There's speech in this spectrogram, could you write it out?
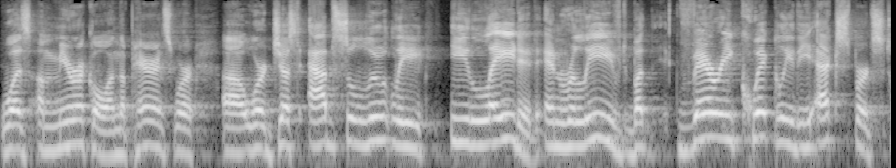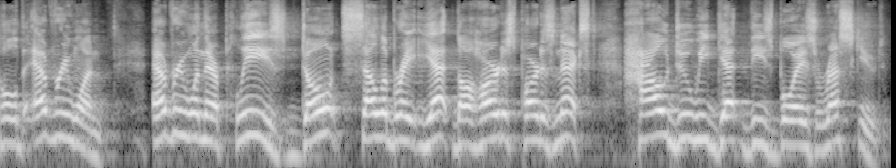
was a miracle. And the parents were uh, were just absolutely elated and relieved. But very quickly the experts told everyone everyone there please don't celebrate yet. The hardest part is next. How do we get these boys rescued?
